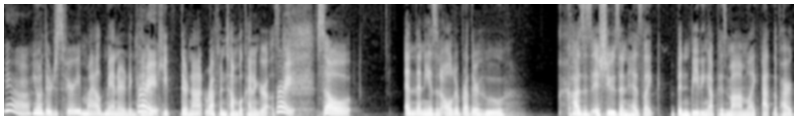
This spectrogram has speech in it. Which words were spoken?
Yeah. you know, they're just very mild mannered and kind Right. of keep. They're not rough and tumble kind of girls. Right. So, and then he has an older brother who causes issues and has like been beating up his mom like at the park,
